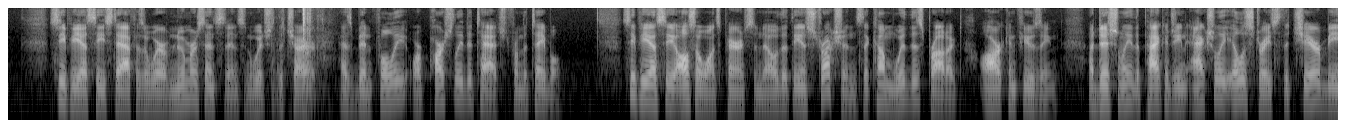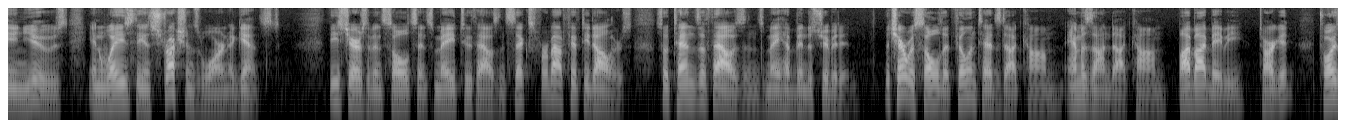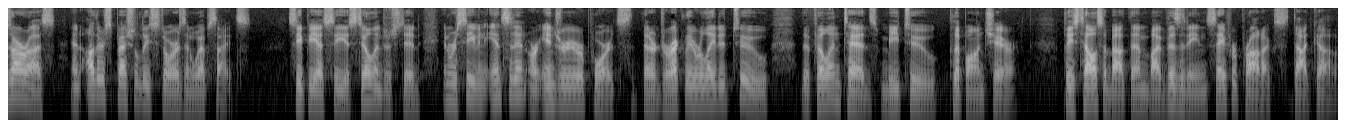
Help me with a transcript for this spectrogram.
CPSC staff is aware of numerous incidents in which the chair has been fully or partially detached from the table. CPSC also wants parents to know that the instructions that come with this product are confusing. Additionally, the packaging actually illustrates the chair being used in ways the instructions warn against. These chairs have been sold since May 2006 for about $50, so tens of thousands may have been distributed. The chair was sold at philandteds.com, amazon.com, Buy Buy Baby, Target, Toys R Us, and other specialty stores and websites. CPSC is still interested in receiving incident or injury reports that are directly related to the Phil and Ted's Me Too clip-on chair. Please tell us about them by visiting saferproducts.gov.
